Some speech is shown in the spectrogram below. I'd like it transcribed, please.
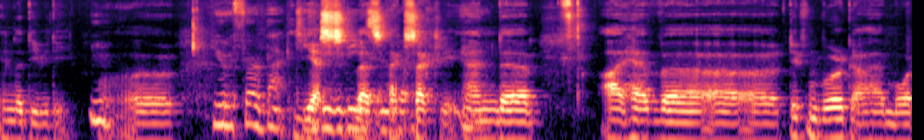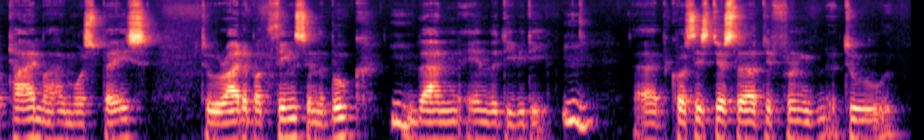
in the DVD. Mm. Uh, You refer back to yes, the DVDs that's exactly. Yeah. And uh, I have uh, uh, different work. I have more time. I have more space to write about things in the book Mm. than in the DVD Mm. uh, because it's just a different two uh,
